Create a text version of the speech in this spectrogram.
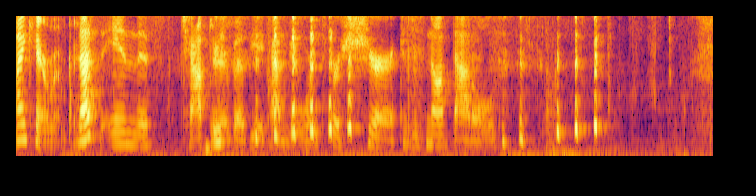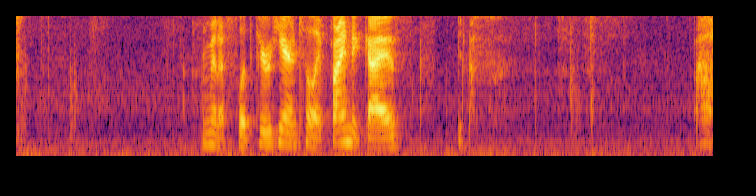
I can't remember. That's in this chapter about the Academy Awards for sure, because it's not that old. I'm gonna flip through here until I find it, guys. yes. Oh,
